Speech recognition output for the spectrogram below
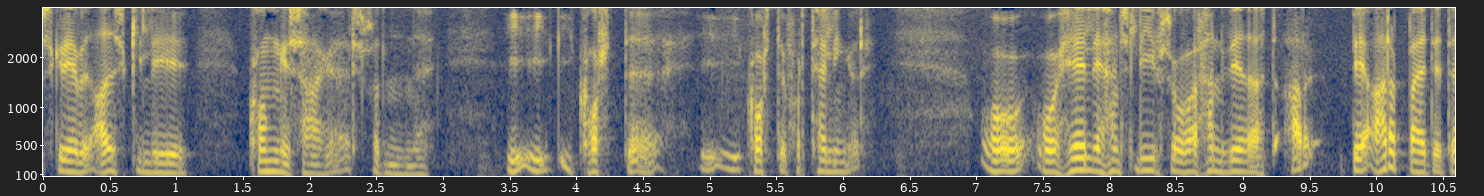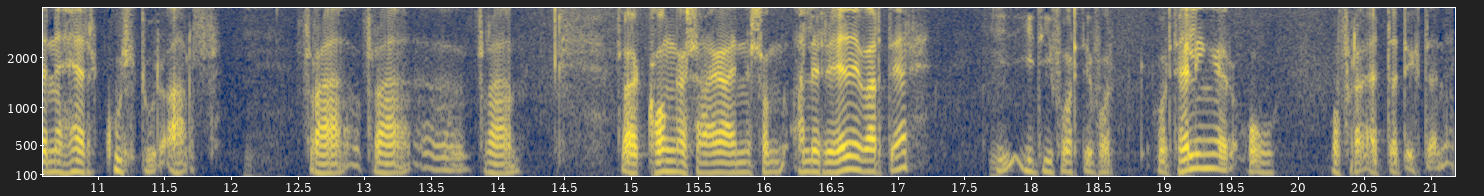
skrevet adskillige kongesagaer sånn, eh, i, i, i, korte, i, korte, fortellinger. Og, og hele hans liv så var han ved å bearbeide denne her kulturarv fra, fra, fra, fra kongesagaene som allerede var der i, i de 40 fortellinger, og, og fra etterdikterne.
